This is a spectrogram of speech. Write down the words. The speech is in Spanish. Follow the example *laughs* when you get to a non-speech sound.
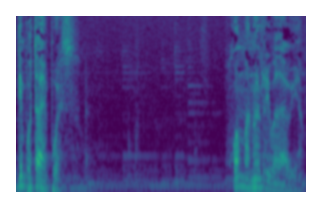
Tiempo está después. Juan Manuel Rivadavia.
